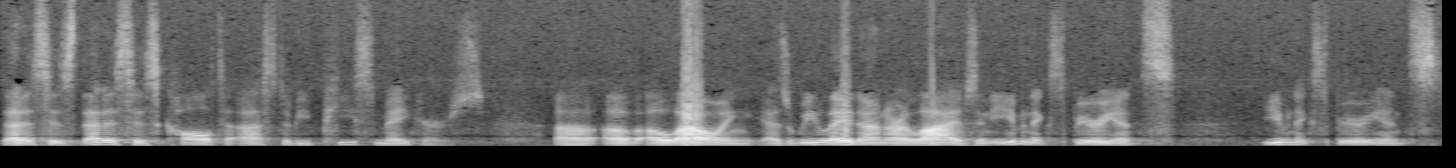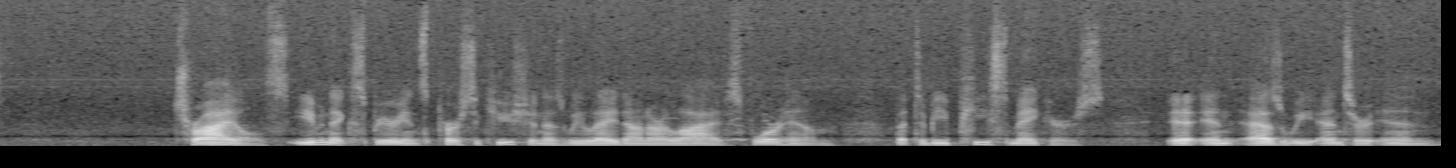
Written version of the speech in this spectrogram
that is, his, that is his call to us to be peacemakers uh, of allowing as we lay down our lives and even experience even experience trials even experience persecution as we lay down our lives for him but to be peacemakers in, in as we enter in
